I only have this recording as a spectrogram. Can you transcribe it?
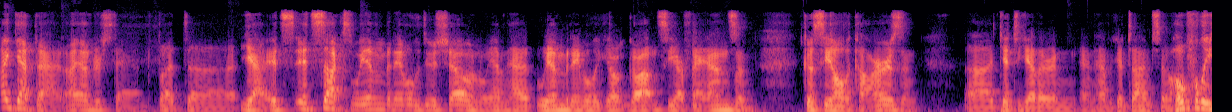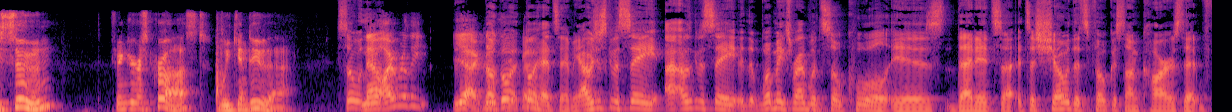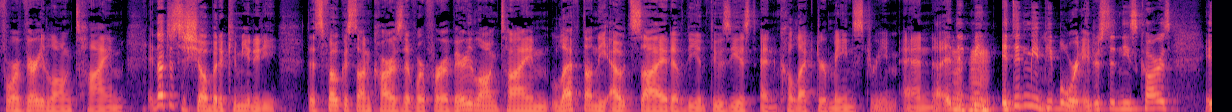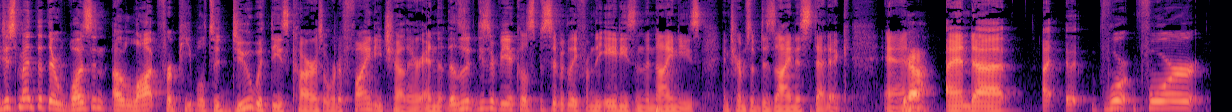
I get that. I understand, but uh, yeah, it's it sucks. We haven't been able to do a show, and we haven't had we haven't been able to go go out and see our fans and go see all the cars and uh, get together and, and have a good time. So hopefully soon, fingers crossed, we can do that. So now I really yeah, go no, go, go ahead, Sammy. I was just gonna say, I was gonna say what makes Radwood so cool is that it's a, it's a show that's focused on cars that for a very long time, and not just a show, but a community that's focused on cars that were for a very long time left on the outside of the enthusiast and collector mainstream. And uh, it didn't mean mm-hmm. it didn't mean people weren't interested in these cars. It just meant that there wasn't a lot for people to do with these cars or to find each other. And those, these are vehicles specifically from the 80s and the 90s in terms of design aesthetic and yeah. and. Uh, Uh, for for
